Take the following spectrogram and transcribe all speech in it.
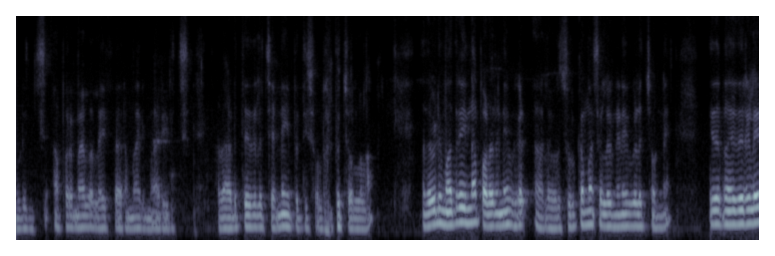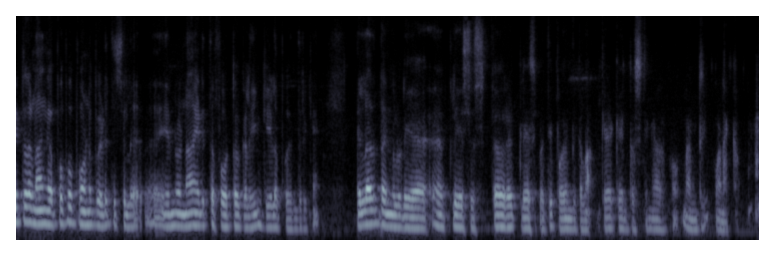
முடிஞ்சுச்சு. அப்புறம் மேலே லைஃப் வேறு மாதிரி மாறிடுச்சு. அது அடுத்த இதில் சென்னையை பற்றி சொல்கிறப்ப சொல்லலாம். அதோடு மதுரைன்னா பல நினைவுகள். அதில் ஒரு சுருக்கமாக சில நினைவுகளை சொன்னேன். இது இது ரிலேட்டடாக நாங்கள் அப்பப்போ போனப்போ எடுத்து சில என்ன என்னோட நான் எடுத்த ஃபோட்டோக்களையும் கீழே பகிர்ந்திருக்கேன். எல்லாரும் தங்களுடைய பிளேசஸ் ஃபேவரட் பிளேஸ் பற்றி பகிர்ந்துக்கலாம். கேட்க இன்ட்ரெஸ்டிங்காக இருக்கும். நன்றி. வணக்கம்.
